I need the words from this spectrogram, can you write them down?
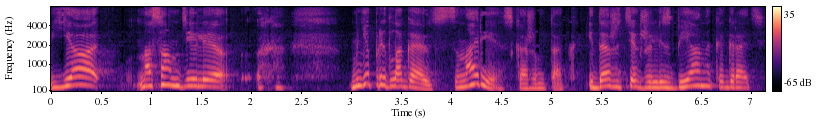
я на самом деле... Мне предлагают сценарии, скажем так, и даже тех же лесбиянок играть.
